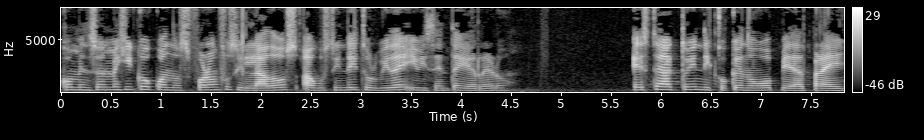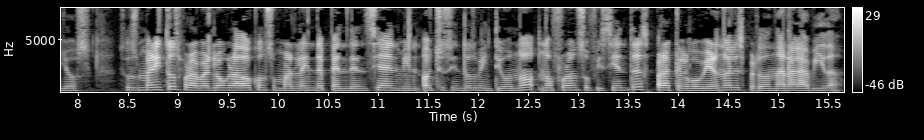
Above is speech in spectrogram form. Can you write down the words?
comenzó en México cuando fueron fusilados Agustín de Iturbide y Vicente Guerrero. Este acto indicó que no hubo piedad para ellos. Sus méritos por haber logrado consumar la independencia en 1821 no fueron suficientes para que el gobierno les perdonara la vida.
